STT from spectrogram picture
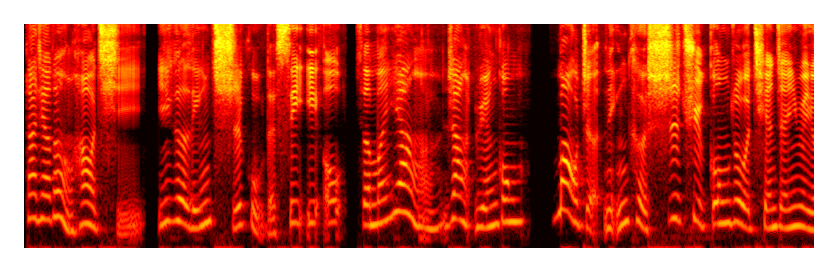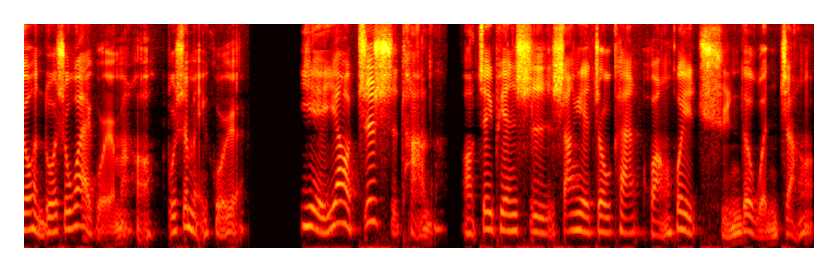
大家都很好奇，一个零持股的 CEO 怎么样啊，让员工冒着宁可失去工作签证，因为有很多是外国人嘛，哈，不是美国人。也要支持他呢啊！这篇是商业周刊黄慧群的文章。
